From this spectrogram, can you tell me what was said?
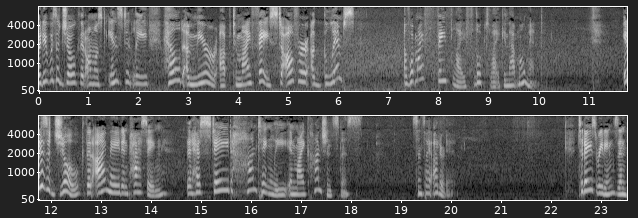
but it was a joke that almost instantly held a mirror up to my face to offer a glimpse of what my faith life looked like in that moment. It is a joke that I made in passing that has stayed hauntingly in my consciousness since I uttered it. Today's readings and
